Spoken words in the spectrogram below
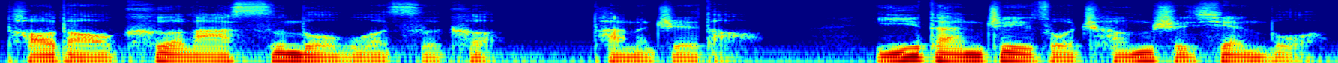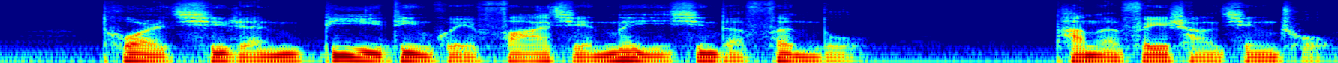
逃到克拉斯诺沃茨克。他们知道，一旦这座城市陷落，土耳其人必定会发泄内心的愤怒。他们非常清楚，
